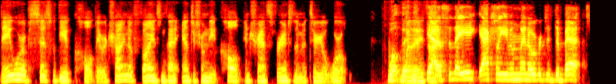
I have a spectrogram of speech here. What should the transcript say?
they were obsessed with the occult. They were trying to find some kind of answers from the occult and transfer into the material world. Well, they, Whether they- they thought, yeah, so they actually even went over to Tibet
